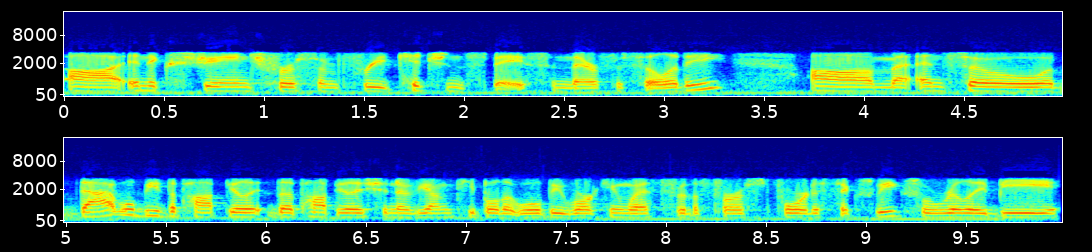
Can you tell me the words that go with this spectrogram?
uh, in exchange for some free kitchen space in their facility. Um, and so that will be the, popula- the population of young people that we'll be working with for the first four to six weeks will really be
